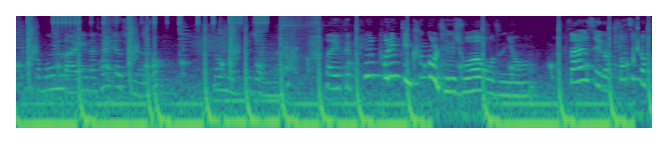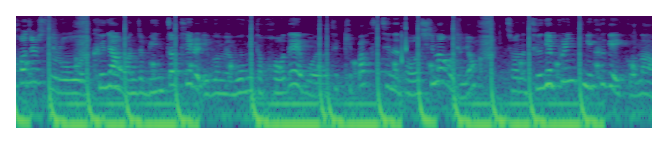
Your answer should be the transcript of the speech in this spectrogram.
약간 몸 라인을 살려주면서 너무 예쁘지 않나요? 나 이렇게 필 프린팅 큰 걸 되게 좋아하거든요. 사이즈가 커지면 커질수록 그냥 완전 민자 티를 입으면 몸이 더 거대해 보여요. 특히 박스 티는 더 심하거든요. 저는 등에 프린팅이 크게 있거나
